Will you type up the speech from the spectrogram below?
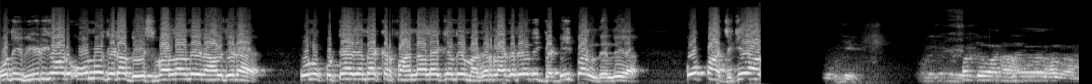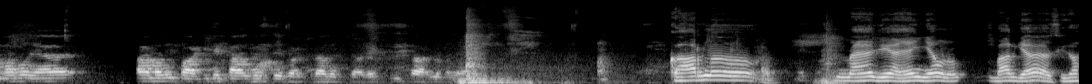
ਉਹਦੀ ਵੀਡੀਓ ਔਰ ਉਹਨੂੰ ਜਿਹੜਾ ਬੇਸਬਾਲਾਂ ਦੇ ਨਾਲ ਜਿਹੜਾ ਉਹਨੂੰ ਕੁੱਟਿਆ ਜਾਂਦਾ ਕਿਰਪਾਨਾਂ ਲੈ ਕੇ ਉਹਦੇ ਮਗਰ ਲੱਗਦੇ ਉਹਦੀ ਗੱਡੀ ਭੰਨ ਦਿੰਦੇ ਆ। ਉਹ ਭੱਜ ਕੇ ਆ ਜੀ। ਪਰ ਜੋ ਅੱਜ ਹੰਗਾਮਾ ਹੋਇਆ ਆਮ ਆਦਮੀ ਪਾਰਟੀ ਦੇ ਕਾਂਗਰਸ ਦੇ ਵਰਕਰਾਂ ਵਿਚਾਲੇ ਕੀ ਕਾਰਨ ਬਣਿਆ? ਕਾਰਨ ਮੈਂ ਜੇ ਆਇਆ ਹੀ ਆ ਹੁਣ, ਬਾਹਰ ਗਿਆ ਹੋਇਆ ਸੀਗਾ।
